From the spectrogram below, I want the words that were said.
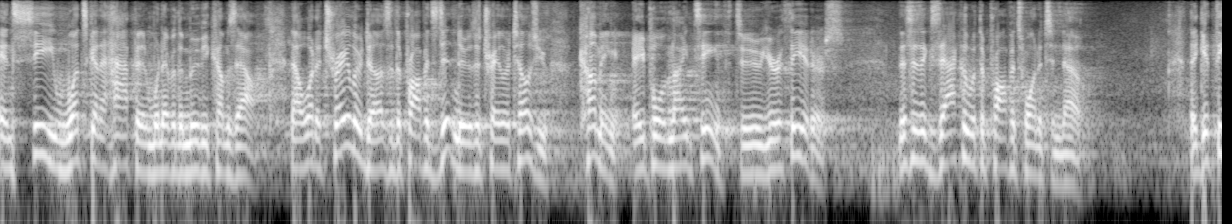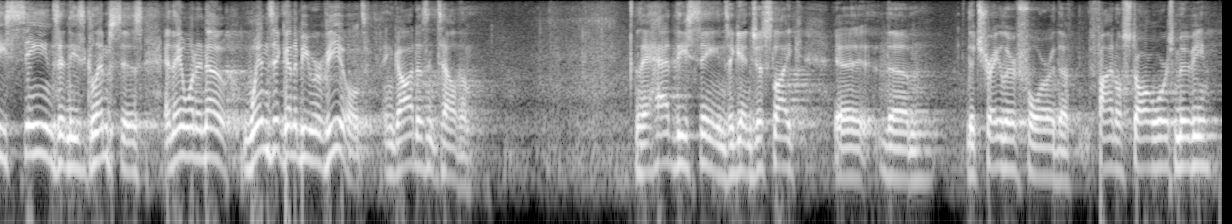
and see what's going to happen whenever the movie comes out. Now, what a trailer does that the prophets didn't do is a trailer tells you, coming April 19th to your theaters. This is exactly what the prophets wanted to know. They get these scenes and these glimpses, and they want to know when's it going to be revealed, and God doesn't tell them. They had these scenes, again, just like uh, the, the trailer for the final Star Wars movie.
